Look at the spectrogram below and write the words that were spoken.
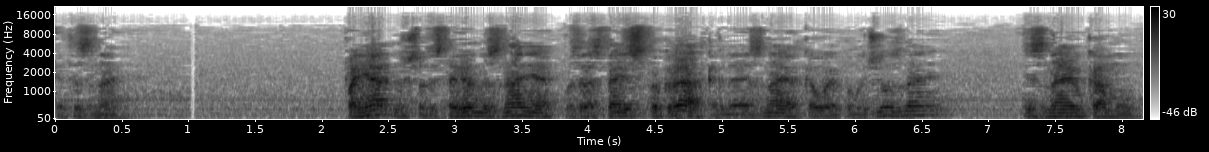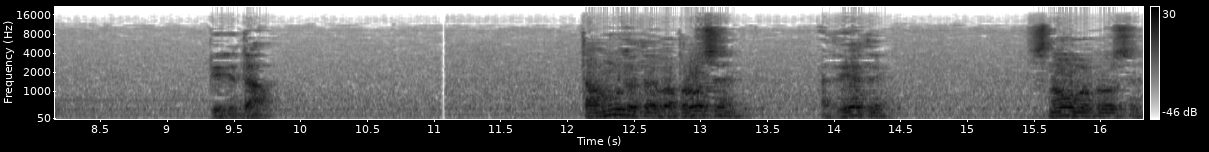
это знание. Понятно, что достоверность знания возрастает сто крат, когда я знаю, от кого я получил знание, и знаю, кому передал. Талмуд это вопросы, ответы, снова вопросы.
